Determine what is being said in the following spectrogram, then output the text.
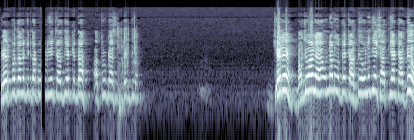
ਫੇਰ ਪਤਾ ਲੱਗ ਕਿੱਦਾਂ ਗੋਲੀਆਂ ਚੱਲਦੀਆਂ, ਕਿੱਦਾਂ ਅਥਰੂ ਗੈਸ ਡਿੱਗਦੀ ਆ ਜਿਹੜੇ ਨੌਜਵਾਨ ਹੈ ਉਹਨਾਂ ਨੂੰ ਅੱਗੇ ਕਰ ਦਿਓ, ਉਹਨਾਂ ਦੀਆਂ ਛਾਤੀਆਂ ਕਰ ਦਿਓ।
